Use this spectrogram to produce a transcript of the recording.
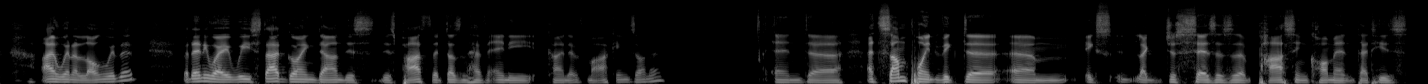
I went along with it. But anyway, we start going down this this path that doesn't have any kind of markings on it. And uh, at some point, Victor um, ex- like just says as a passing comment that his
